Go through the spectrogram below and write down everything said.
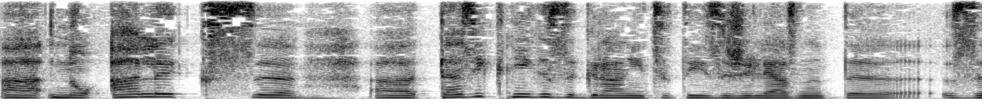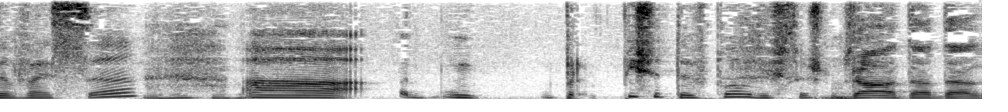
А, но Алекс, а, тази книга за грани границата и за желязната завеса. А, пишете в Пловдив всъщност. Да, да, да.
